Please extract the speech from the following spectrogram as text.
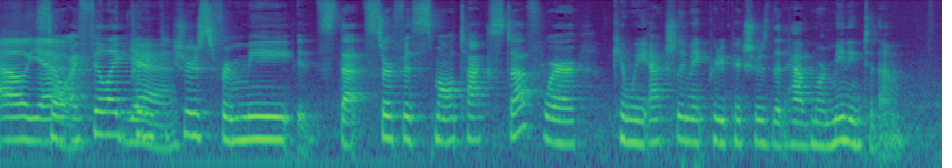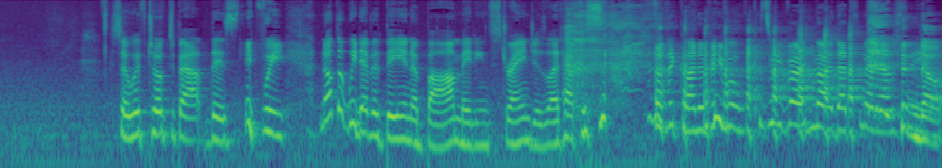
Oh yeah. so I feel like pretty Yeah. pictures for me, it's that surface small talk stuff where can we actually make pretty pictures that have more meaning to them? So we've talked about this. If we, not that we'd ever be in a bar meeting strangers, I'd have to say for the kind of people because we both know that's not our thing. No.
